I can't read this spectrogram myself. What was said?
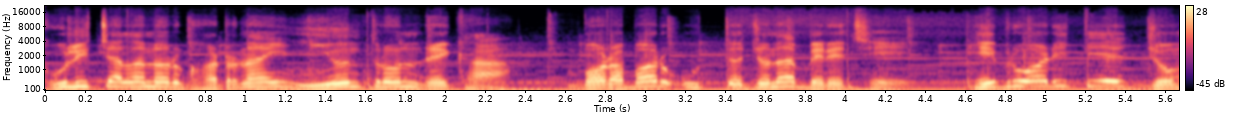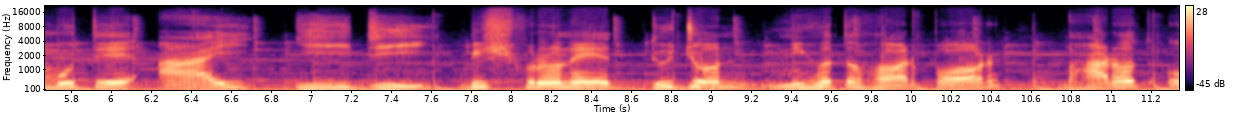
গুলি চালানোর ঘটনায় নিয়ন্ত্রণ রেখা বরাবর উত্তেজনা বেড়েছে। ফেব্রুয়ারিতে জম্মুতে আইইডি বিস্ফোরণে দুজন নিহত হওয়ার পর ভারত ও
